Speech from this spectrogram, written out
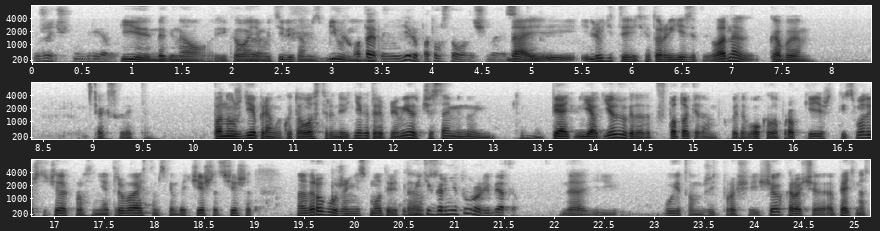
уже чуть не грел. и догнал, и кого-нибудь, или там сбил. и- Хватает на неделю, потом снова начинается. Да, и, и люди-то которые ездят, ладно, как бы, как сказать-то, по нужде прям какой-то острый, но ведь некоторые прям едут часами, ну, там, пять, я вот езжу когда-то в потоке там какой-то около пробки едешь, ты смотришь, что человек просто не отрываясь, там с кем-то чешет, чешет, на дорогу уже не смотрит, а Купите с- гарнитуру, ребята. да, и будет вам жить проще. Еще, короче, опять у нас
